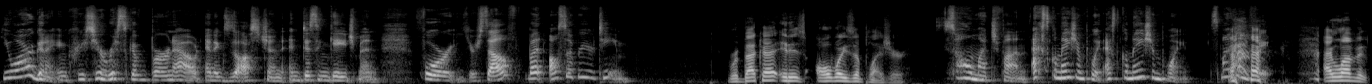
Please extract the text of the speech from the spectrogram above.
you are going to increase your risk of burnout and exhaustion and disengagement for yourself, but also for your team. Rebecca, it is always a pleasure. So much fun. Exclamation point, exclamation point. Smiley face. I love it.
